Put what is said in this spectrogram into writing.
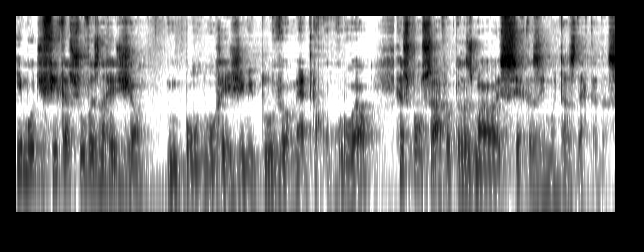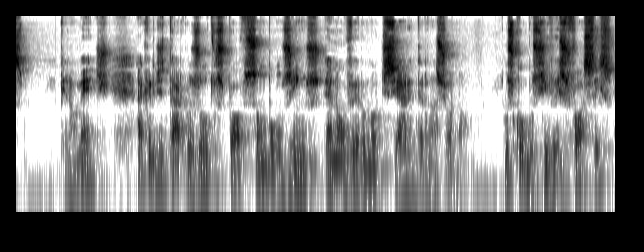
e modifica as chuvas na região, impondo um regime pluviométrico cruel, responsável pelas maiores secas em muitas décadas. Finalmente, acreditar que os outros povos são bonzinhos é não ver o noticiário internacional. Os combustíveis fósseis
